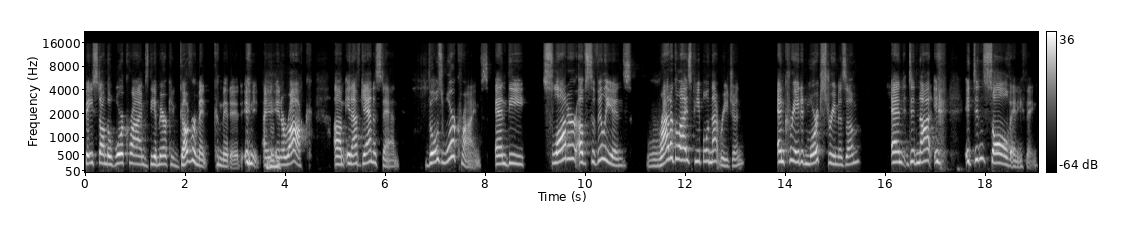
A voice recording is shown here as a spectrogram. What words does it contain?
based on the war crimes the american government committed in Mhm. in iraq um, in afghanistan those war crimes and the slaughter of civilians radicalized people in that region and created more extremism and did not it, didn't solve anything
